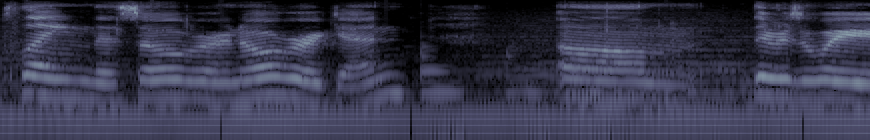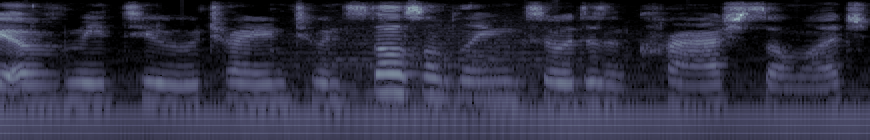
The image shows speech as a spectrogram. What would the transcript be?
playing this over and over again, um, there was a way of me to trying to install something so it doesn't crash so much.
